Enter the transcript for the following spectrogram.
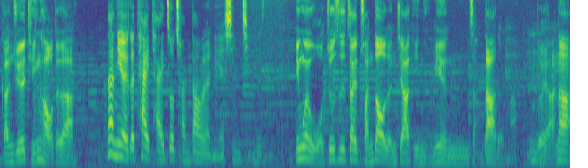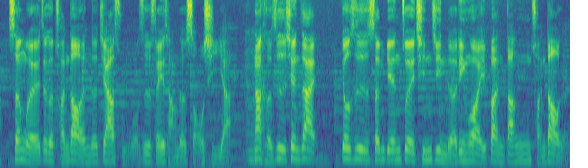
感觉挺好的啊。那你有一个太太做传道人，你的心情是什么？因为我就是在传道人家庭里面长大的嘛，嗯、对啊，那身为这个传道人的家属，我是非常的熟悉呀、啊。嗯、那可是现在又是身边最亲近的另外一半当传道人。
